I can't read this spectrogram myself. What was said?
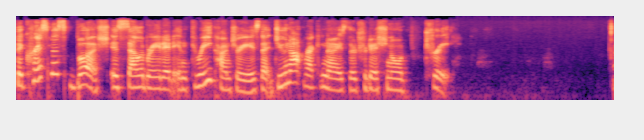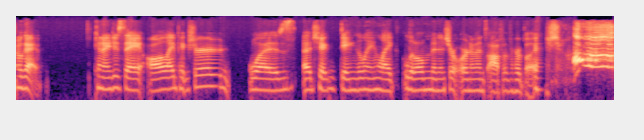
The Christmas bush is celebrated in three countries that do not recognize their traditional tree. Okay. Can I just say all I pictured was a chick dangling like little miniature ornaments off of her bush. Ah,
